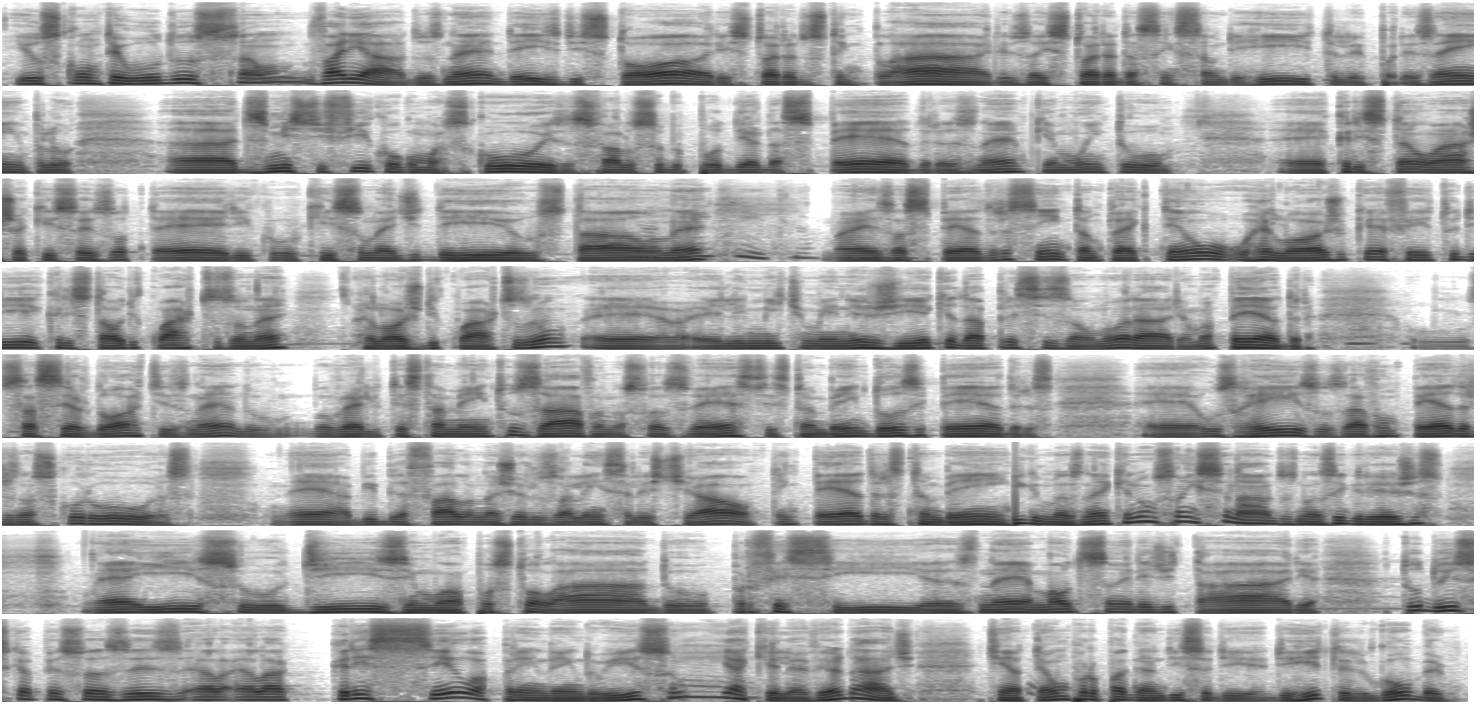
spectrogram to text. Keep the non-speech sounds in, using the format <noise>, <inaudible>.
E os conteúdos são variados, né? Desde história, história dos templários, a história da ascensão de Hitler, por exemplo. Uh, desmistifico algumas coisas, falo sobre o poder das pedras, né? Porque é muito é, cristão acha que isso é esotérico, que isso não é de Deus, tal, não né? Acredito. Mas as pedras, sim. Tanto é que tem o, o relógio que é feito de cristal de quartzo, né? relógio de quartzo, é, ele emite uma energia que dá precisão no horário, é uma pedra. Os sacerdotes né, do, do Velho Testamento usavam nas suas vestes também 12 pedras. É, os reis usavam pedras nas coroas. Né? A Bíblia fala na Jerusalém Celestial, tem pedras também, enigmas né, que não são ensinados nas igrejas. É isso, dízimo, apostolado, profecias, né, maldição hereditária, tudo isso que a pessoa às vezes ela, ela cresceu aprendendo isso é. e aquilo é verdade. Tinha até um propagandista de, de Hitler, Goldberg,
